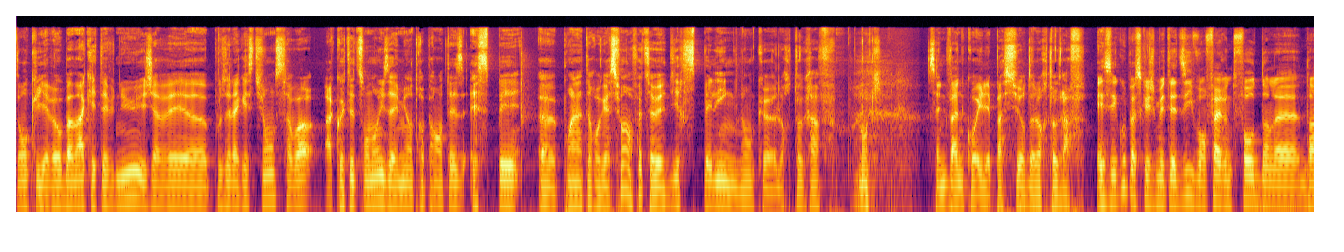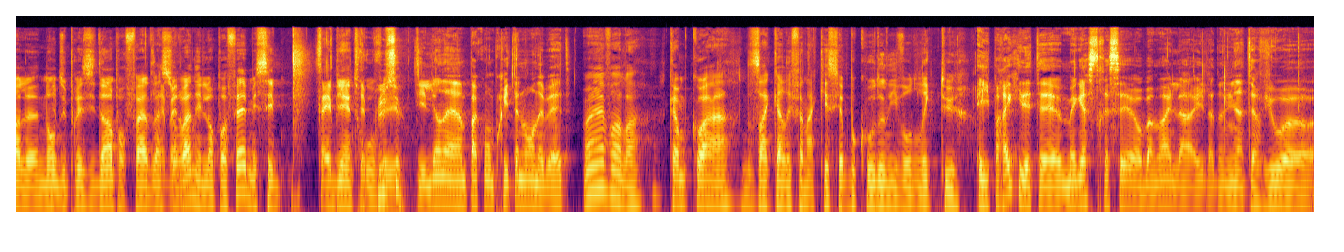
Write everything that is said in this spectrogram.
Donc, il y avait Obama qui était venu et j'avais euh, posé la question, savoir, à côté de son nom, ils avaient mis entre parenthèses SP, euh, point d'interrogation. En fait, ça veut dire spelling, donc euh, l'orthographe. Donc, c'est une vanne, quoi. Il est pas sûr de l'orthographe. Et c'est cool parce que je m'étais dit, ils vont faire une faute dans le, dans le nom du président pour faire de la Eh ben survanne. Ils l'ont pas fait, mais c'est c'est bien C'est trouvé. plus subtil, il en a même pas compris, tellement on est bête. Ouais, voilà. Comme quoi, hein, dans Zach Galifianakis, il y a beaucoup de niveaux de lecture. Et il paraît qu'il était méga stressé, Obama. Il a, il a donné une interview, euh,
